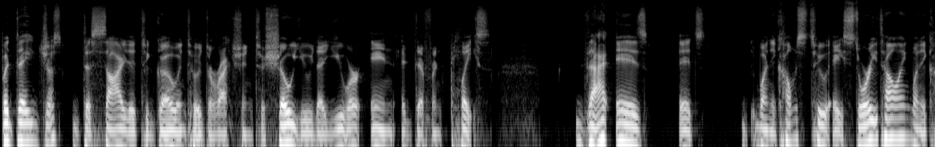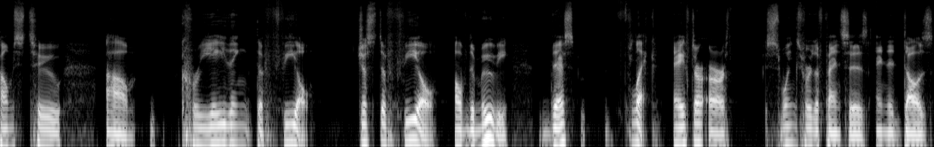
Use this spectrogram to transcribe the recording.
but they just decided to go into a direction to show you that you are in a different place. That is, it's when it comes to a storytelling, when it comes to um, creating the feel, just the feel of the movie, this flick After Earth swings for the fences and it does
